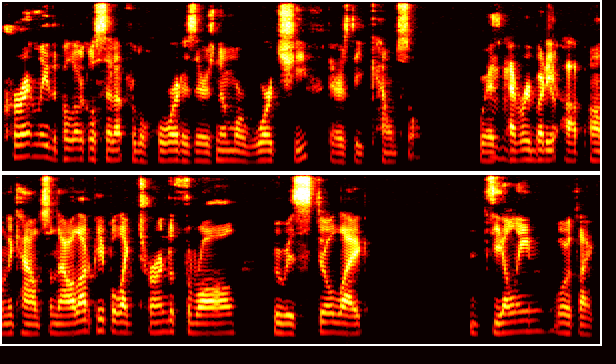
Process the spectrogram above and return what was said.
currently the political setup for the Horde is there's no more War Chief. There's the Council with Mhm. everybody up on the Council. Now a lot of people like turn to Thrall, who is still like dealing with like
